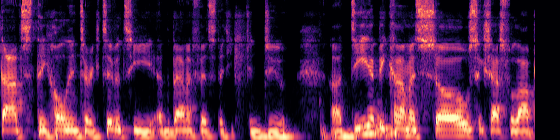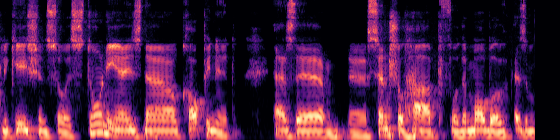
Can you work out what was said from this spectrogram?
that's the whole interactivity and the benefits that you can do. Uh, DIA become a so successful application, so Estonia is now copying it as the uh, central hub for the mobile as a,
